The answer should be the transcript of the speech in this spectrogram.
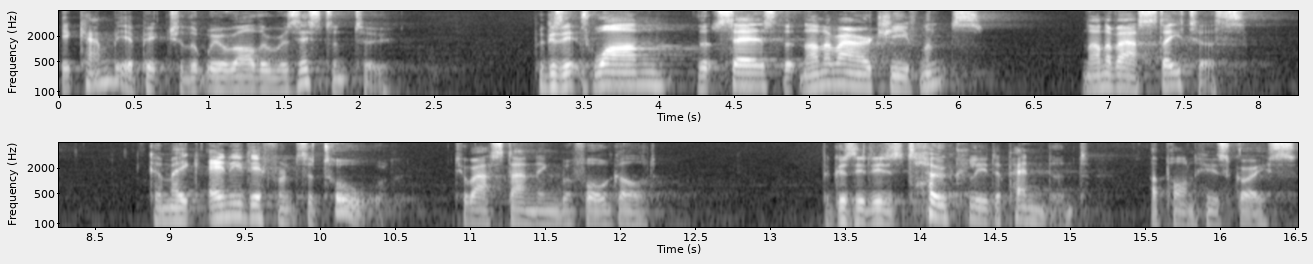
it can be a picture that we're rather resistant to, because it's one that says that none of our achievements, none of our status, can make any difference at all to our standing before God because it is totally dependent upon His grace.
